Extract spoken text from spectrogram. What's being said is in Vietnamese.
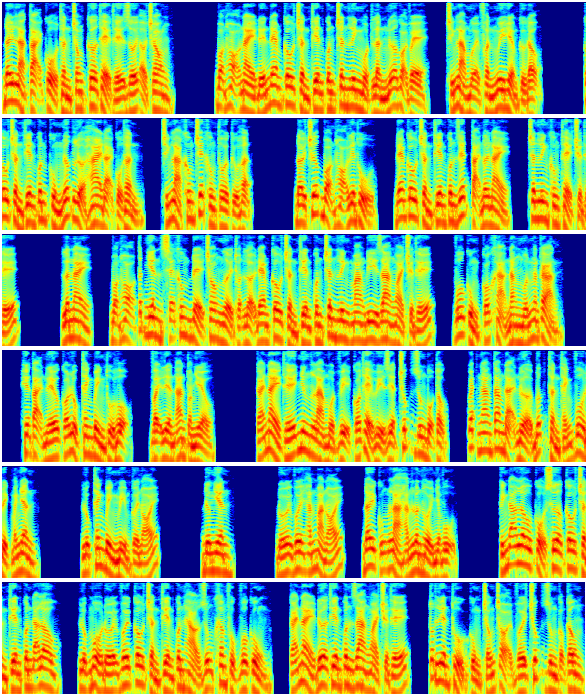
Đây là tại cổ thần trong cơ thể thế giới ở trong. Bọn họ này đến đem câu Trần Thiên Quân chân linh một lần nữa gọi về, chính là mười phần nguy hiểm cử động. Câu Trần Thiên Quân cùng nước lửa hai đại cổ thần, chính là không chết không thôi cửu hận. Đời trước bọn họ liên thủ, đem câu Trần Thiên Quân giết tại nơi này, chân linh không thể chuyển thế. Lần này, bọn họ tất nhiên sẽ không để cho người thuận lợi đem câu Trần Thiên Quân chân linh mang đi ra ngoài chuyển thế, vô cùng có khả năng muốn ngăn cản. Hiện tại nếu có Lục Thanh Bình thủ hộ, vậy liền an toàn nhiều. Cái này thế nhưng là một vị có thể hủy diệt trúc dung bộ tộc, quét ngang tam đại nửa bước thần thánh vô địch mãnh nhân. Lục Thanh Bình mỉm cười nói. Đương nhiên, đối với hắn mà nói, đây cũng là hắn luân hồi nhiệm vụ. Kính đã lâu cổ xưa câu Trần Thiên Quân đã lâu, lục mộ đối với câu Trần Thiên Quân hảo dũng khâm phục vô cùng, cái này đưa Thiên Quân ra ngoài chuyển thế, tốt liên thủ cùng chống chọi với Trúc Dung cộng công.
